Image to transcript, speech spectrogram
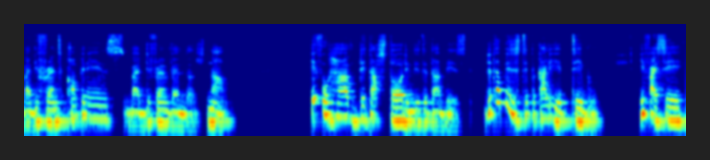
by different companies, by different vendors. Now, if we have data stored in this database, database is typically a table. If I say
